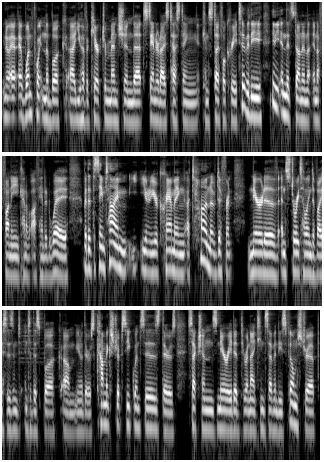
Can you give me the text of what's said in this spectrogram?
You know, at, at, one point in the book, uh, you have a character mention that standardized testing can stifle creativity, and, it's done in a, in a, funny, kind of offhanded way. But at the same time, you know, you're cramming a ton of different narrative and storytelling devices into, into this book. Um, you know, there's comic strip sequences, there's sections narrated through a 1970s film strip.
